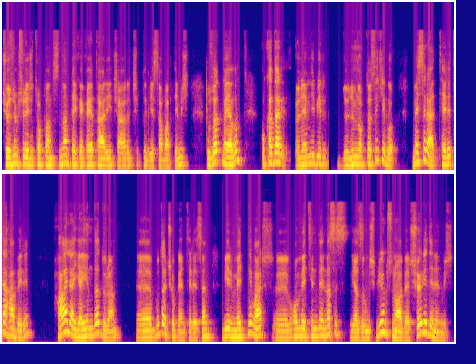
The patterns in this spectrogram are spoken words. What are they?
Çözüm süreci toplantısından PKK'ya tarihi çağrı çıktı diye sabah demiş. Uzatmayalım. O kadar önemli bir dönüm noktası ki bu. Mesela TRT Haber'in hala yayında duran e, bu da çok enteresan bir metni var. E, o metinde nasıl yazılmış biliyor musun o haber? Şöyle denilmiş.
